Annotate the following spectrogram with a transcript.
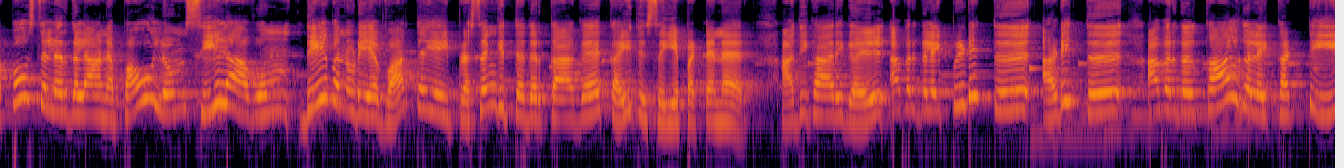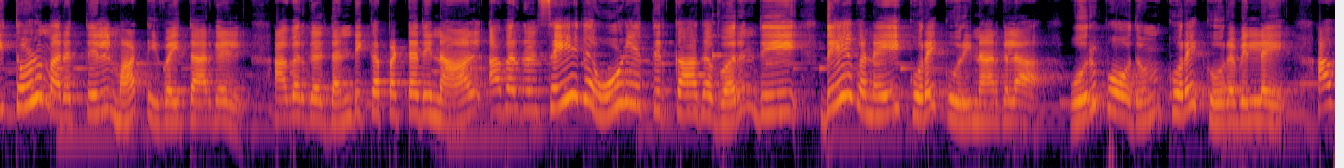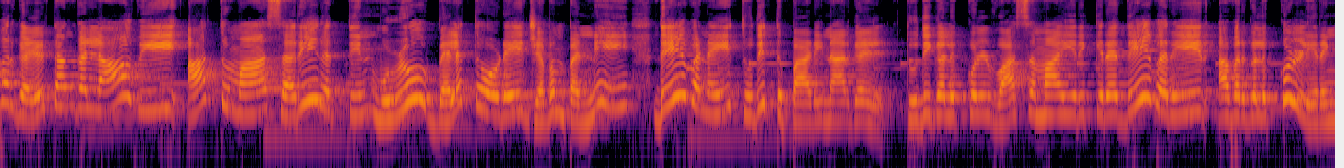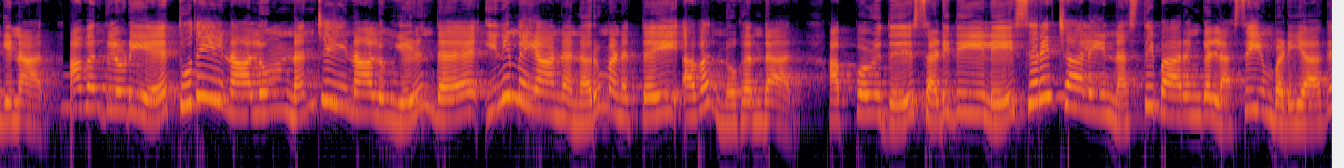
அப்போஸ்தலர்களான பவுலும் சீலாவும் தேவனுடைய வார்த்தையை பிரசங்கித்ததற்காக கைது செய்யப்பட்டனர். அதிகாரிகள் அவர்களை பிடித்து அடித்து அவர்கள் கால்களை கட்டி தொழுமரத்தில் மாட்டி வைத்தார்கள். அவர்கள் தண்டிக்கப்பட்டதினால் அவர்கள் செய்த ஊழியத்திற்காக வருந்தி தேவனை குறை கூறினார்களா? ஒருபோதும் குறை கூறவில்லை. அவர்கள் தங்கள் ஆவி ஆத்துமா சரீரத்தின் முழு பலத்தோடே ஜெபம் பண்ணி தேவனை துதித்து பாடினார்கள். துதிகளுக்குள் வாசமாயிருக்கிற தேவரீர் அவர்களுக்குள் இறங்கினார். அவர்களுடைய துதியினாலும் நஞ்சையினாலும் எழுந்த இனிமையான நறுமணத்தை அவர் நுகர்ந்தார். அப்பொழுது சடிதியிலே சிறைச்சாலையின் அஸ்திபாரங்கள் அசையும்படியாக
